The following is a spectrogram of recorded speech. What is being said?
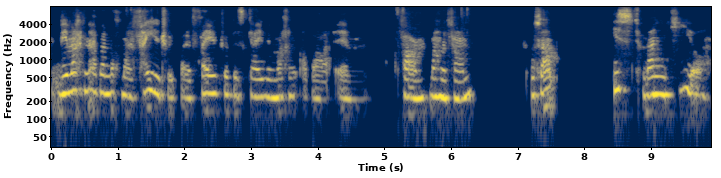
Wir machen aber nochmal File Trip, weil File Trip ist geil. Wir machen aber ähm, Farm, machen wir Farm. Und zwar ist man hier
